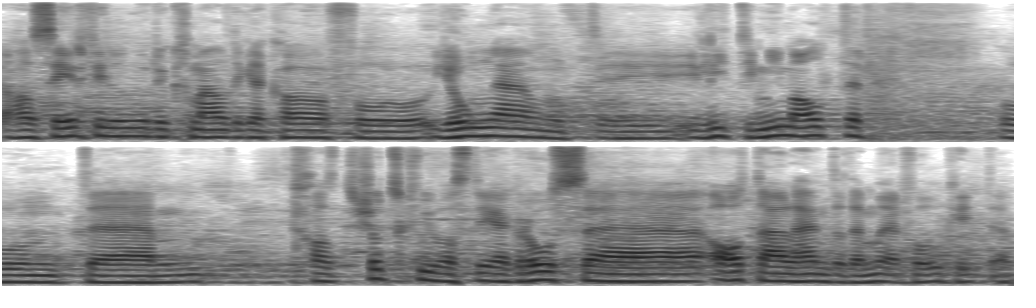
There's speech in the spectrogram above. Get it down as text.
habe sehr viele Rückmeldungen von Jungen und Elite in meinem Alter. Und ähm, ich habe schon das Gefühl, dass die einen grossen Anteil haben an diesem Erfolg heute.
